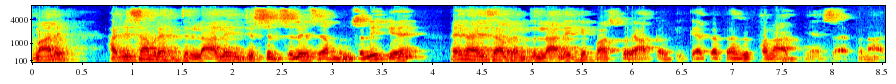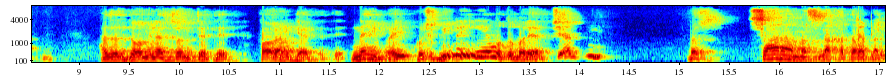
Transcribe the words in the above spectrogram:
ہمارے حاجی صاحب رحمت اللہ علیہ جس سلسلے سے ہم منسلک ہیں حاجی صاحب رحمت اللہ علیہ کے پاس کوئی آ کر کے کہتا تھا حضرت فنا آدمی ایسا ہے فنا آدمی۔ حضرت دو منٹ سنتے تھے فوراً کہتے تھے نہیں بھائی کچھ بھی نہیں ہے وہ تو بڑے اچھے آدمی ہیں۔ بس سارا مسئلہ ختم کر بڑے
